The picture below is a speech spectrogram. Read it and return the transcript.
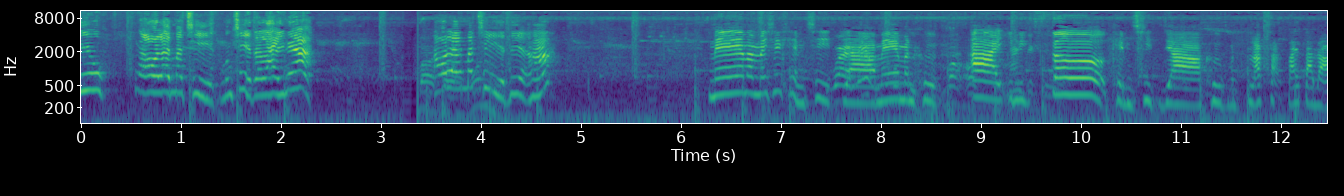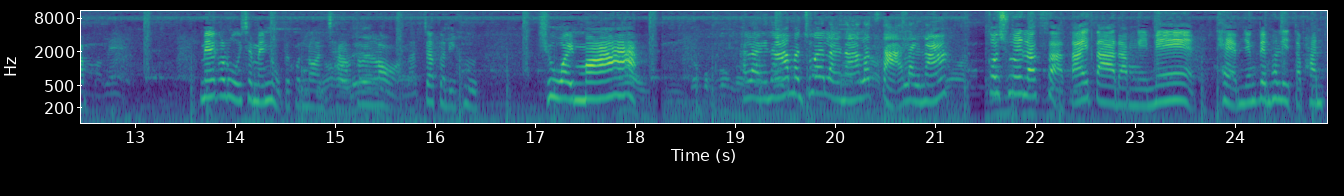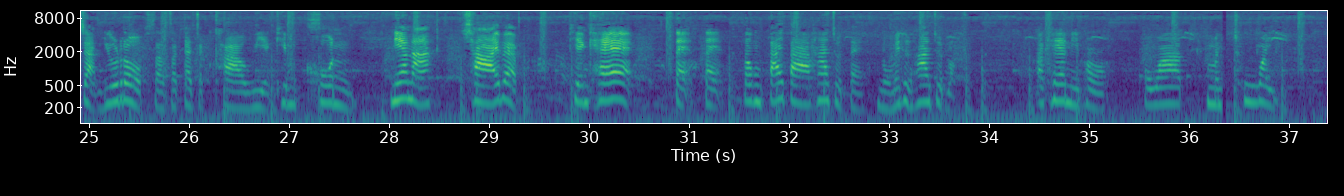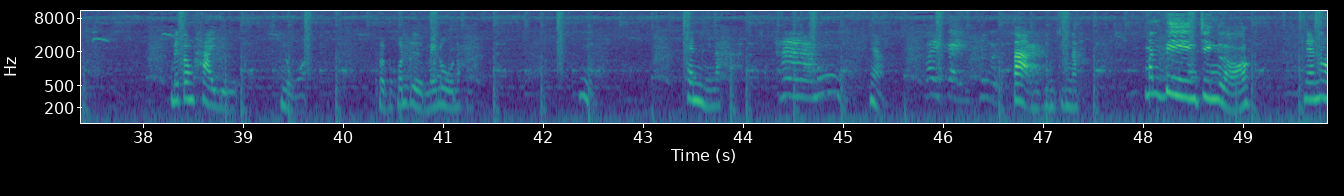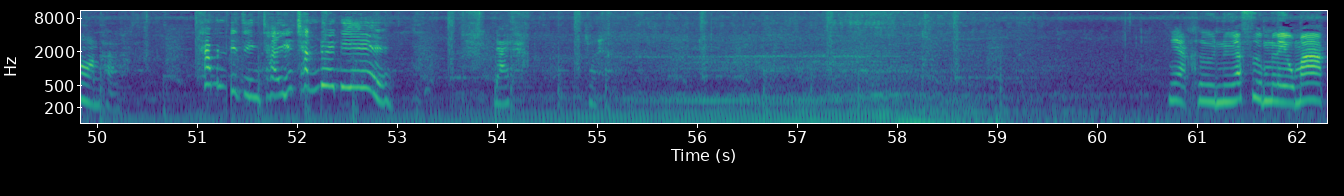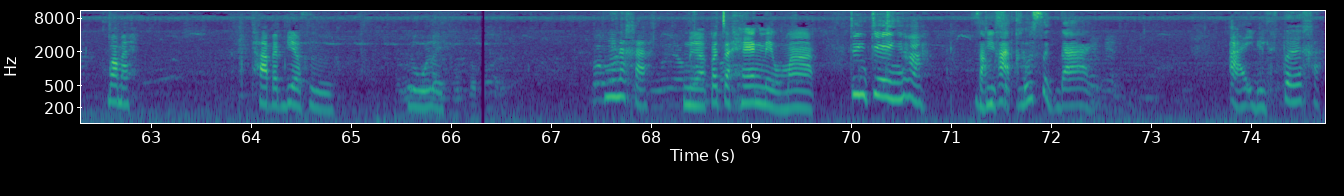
บิวเอาอะไรมาฉีด มึงฉีดอะไรเนี่ย เอาอะไรมาฉีดเนี่ยฮะ แม่มันไม่ใช่เข็มฉีดยาแม่มันคือไออิลิกเซอร์เข็มฉีดยาคือมันรักษาใต้ตาดำอะแม่ แม่ก็รู้ใช่ไหมหนูเป็นคนนอนเช้าตลอดแล้วเจ้าตัวนี้คือ ช่วยมาก อะไรนะมันช่วยอะไรนะ รักษาอะไรนะ ก็ช่วยรักษาใต้ตาดำไงแม่ แถมยังเป็นผลิตภัณฑ์จากยุโรปสารสกัดจากคาเวียร์เข้มข้น เนี่ยนะ ใช้แบบ เพียงแค่แตะแตะตรงใต้ตา5จุดแต่หนูไม่ถึง5จุดหรอกเอาแค่นี้พอ เพราะว่ามันช่วย ไม่ต้องทายเยอะหนูอะส่วนคนอื่นไม่รู้นะคะนี่แค่นี้นะคะเนี่ยต่างจริงๆนะ มันดีจริงๆเหรอ แน่นอนค่ะ ถ้ามันดีจริงใช้ให้ฉันด้วยดิได้ค่ะ เนี่ยคือเนื้อซึมเร็วมากว่าไหมทาแป๊บเดียวคือ รู้เลย นี่นะคะ เนื้อก็จะแห้งเร็วมาก จริงๆค่ะ สัมผัสรู้สึกได้ไอลิสเตอร์ค่ะ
